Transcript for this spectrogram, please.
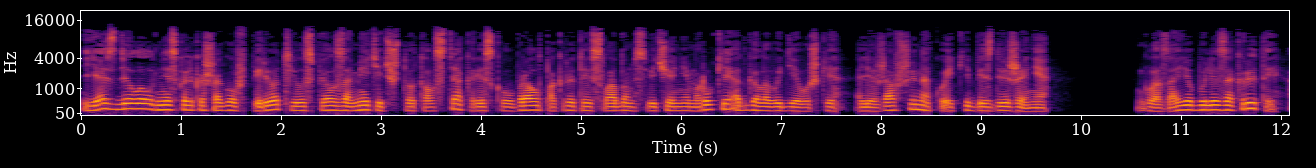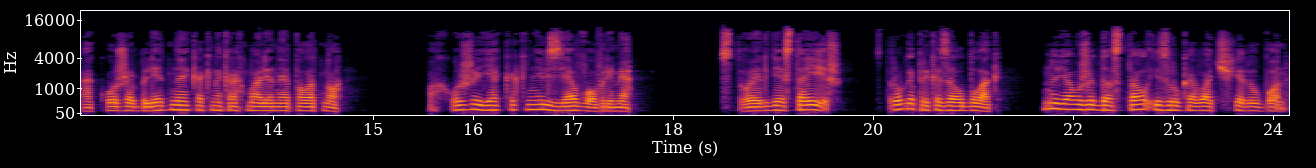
Я сделал несколько шагов вперед и успел заметить, что толстяк резко убрал покрытые слабым свечением руки от головы девушки, лежавшей на койке без движения. Глаза ее были закрыты, а кожа бледная, как накрахмаленное полотно. Похоже, я как нельзя вовремя. «Стой, где стоишь!» – строго приказал Блак, но я уже достал из рукава Чхедубон.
